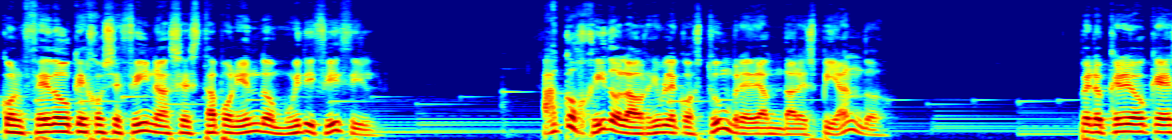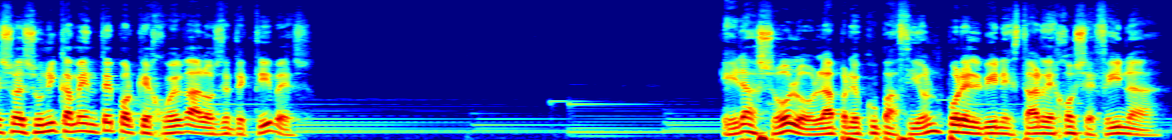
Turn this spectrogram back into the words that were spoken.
Concedo que Josefina se está poniendo muy difícil. Ha cogido la horrible costumbre de andar espiando. Pero creo que eso es únicamente porque juega a los detectives. Era solo la preocupación por el bienestar de Josefina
